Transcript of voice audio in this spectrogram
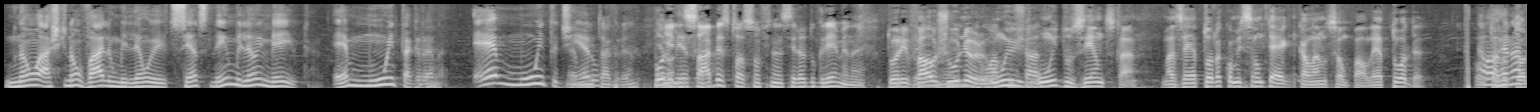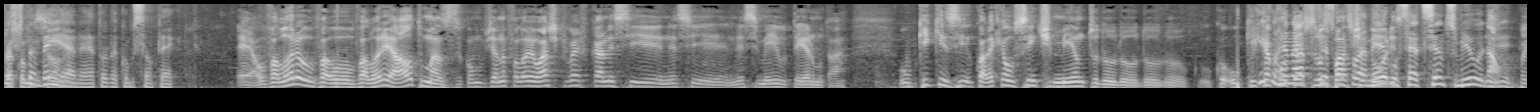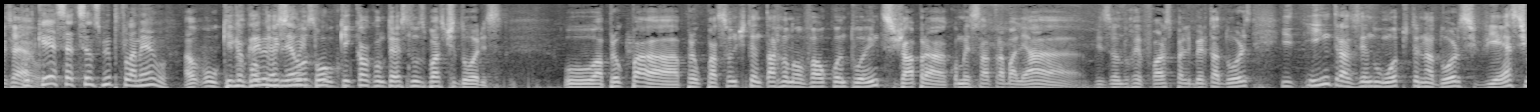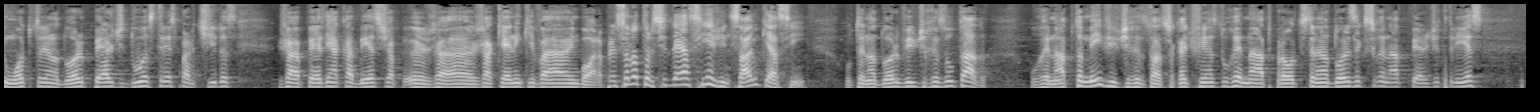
não acho que não vale 1 milhão e 800, nem 1 milhão e meio. Cara. É muita grana. É é muito dinheiro. É muita grana. Por ele mês, sabe a situação financeira do Grêmio, né? Dorival Júnior, 1,200, tá? Mas é toda a comissão técnica lá no São Paulo, é toda. Não, o Renato toda a comissão, também né? é, né? Toda a comissão técnica. É, o valor, o, va- o valor é alto, mas como o Diana falou, eu acho que vai ficar nesse, nesse, nesse meio termo, tá? O que que qual é que é o sentimento do, do, do- do- o, o que, que, que, que o acontece nos o Flamengo bastidores? 700 mil? Não, pois é. Por que 700 mil pro Flamengo? Ah, O que, acontece milhão nos, pouco. o que, que acontece nos bastidores? O, a, preocupa- a preocupação de tentar renovar o quanto antes, já para começar a trabalhar visando reforço para Libertadores e, e trazendo um outro treinador. Se viesse um outro treinador, perde duas, três partidas, já perdem a cabeça, já, já, já querem que vá embora. A pressão da torcida é assim, a gente sabe que é assim. O treinador vive de resultado. O Renato também vive de resultado, só que a diferença do Renato para outros treinadores é que se o Renato perde três,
